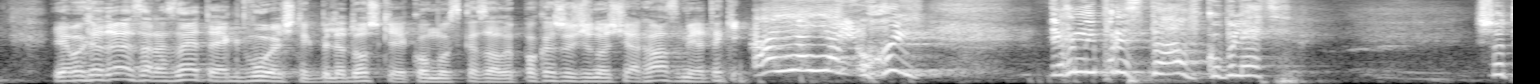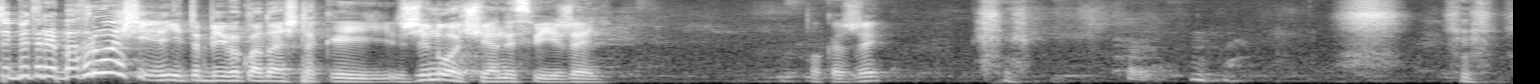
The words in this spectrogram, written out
Я виглядаю зараз, знаєте, як двоєчник біля дошки, якому сказали, покажи жіночий оргазм, і я такий ай-яй-яй, ой! Тягни приставку, блядь! Що тобі треба гроші? І тобі викладач такий жіночий, а не свій Жень. Покажи.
